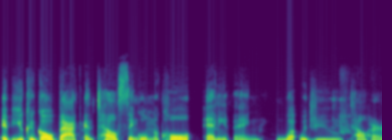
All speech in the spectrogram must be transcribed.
If you could go back and tell single Nicole anything, what would you tell her?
